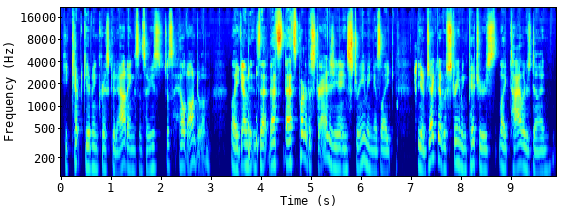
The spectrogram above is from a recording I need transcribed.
he kept giving Chris good outings, and so he's just held on to him. Like I mean, that that's that's part of the strategy in streaming is like the objective of streaming pitchers, like Tyler's done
